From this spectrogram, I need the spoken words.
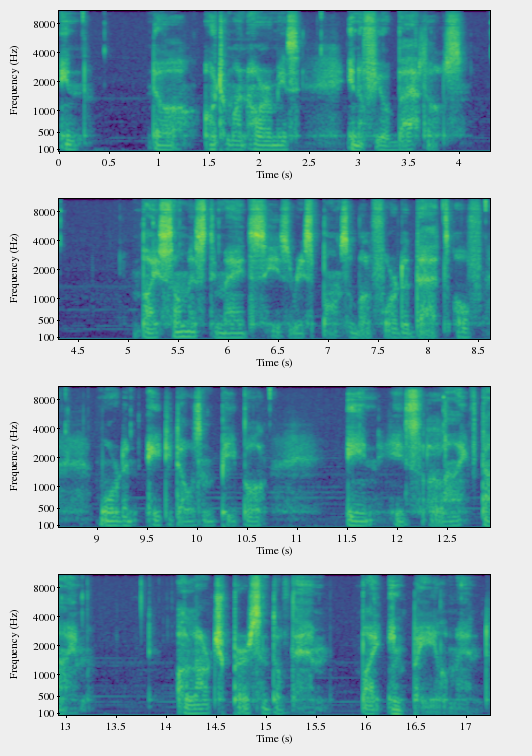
in the Ottoman armies in a few battles. By some estimates, he is responsible for the death of more than 80,000 people in his lifetime, a large percent of them by impalement.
